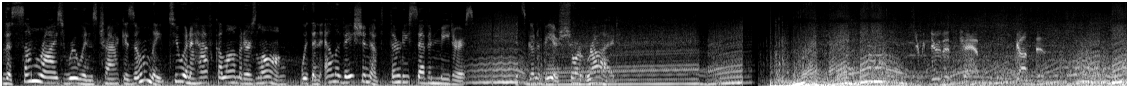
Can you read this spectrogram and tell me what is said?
The Sunrise Ruins track is only two and a half kilometers long, with an elevation of 37 meters. It's gonna be a short ride. You can do this, champ. Got this.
